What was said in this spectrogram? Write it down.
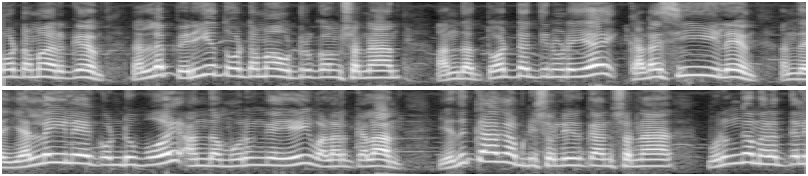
தோட்டமாக இருக்குது நல்ல பெரிய தோட்டமாக விட்டுருக்கோம்னு சொன்னால் அந்த தோட்டத்தினுடைய கடைசியிலே அந்த எல்லையிலே கொண்டு போய் அந்த முருங்கையை வளர்க்கலாம். எதுக்காக அப்படி சொல்லியிருக்கான்னு சொன்னால் முருங்கை மரத்தில்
